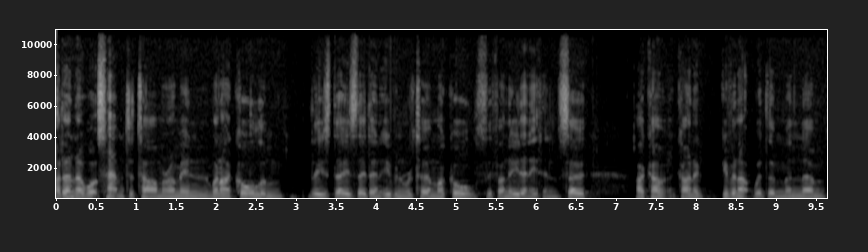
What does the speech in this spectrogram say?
I don't know what's happened to Tama. I mean, when I call them these days, they don't even return my calls if I need anything. So I kind of given up with them. And um,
